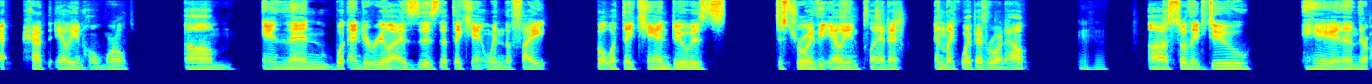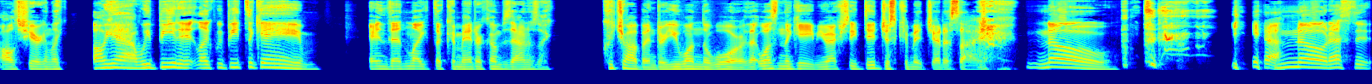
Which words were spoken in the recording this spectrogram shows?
at, the alien homeworld. Um, and then what Ender realizes is that they can't win the fight, but what they can do is destroy the alien planet and like wipe everyone out. Mm-hmm. Uh, so they do, and then they're all cheering like, "Oh yeah, we beat it! Like we beat the game!" And then like the commander comes down and is like, "Good job, Ender! You won the war. That wasn't the game. You actually did just commit genocide." No, yeah, no, that's the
